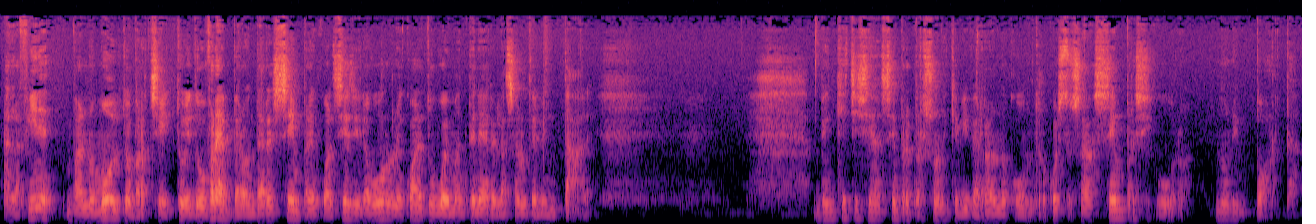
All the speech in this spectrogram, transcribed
alla fine vanno molto a braccetto e dovrebbero andare sempre in qualsiasi lavoro nel quale tu vuoi mantenere la salute mentale. Benché ci siano sempre persone che vi verranno contro, questo sarà sempre sicuro, non importa.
